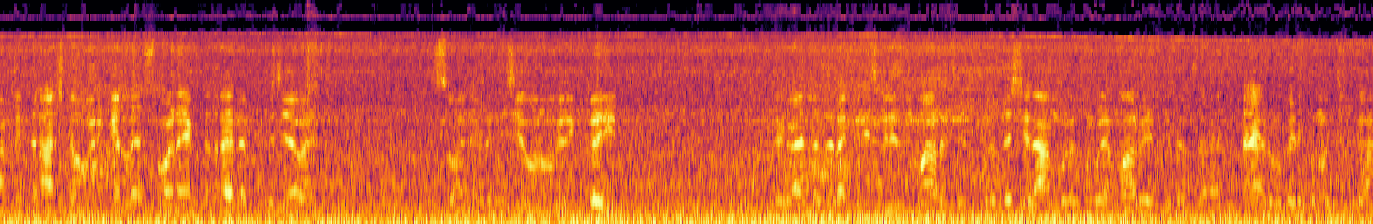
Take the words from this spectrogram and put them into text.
आम्ही तर नाश्ता वगैरे केला आहे सोन्या एकटाच राहिला तिथं जेवायला सोन्याकडे जेवण वगैरे करीन त्या गाडीला जरा ग्रीज ग्रीज मारायचे. परत जशी रांगोळ्या गोळ्या मारू तिथं जरा. टायर वगैरे पण होतील का?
